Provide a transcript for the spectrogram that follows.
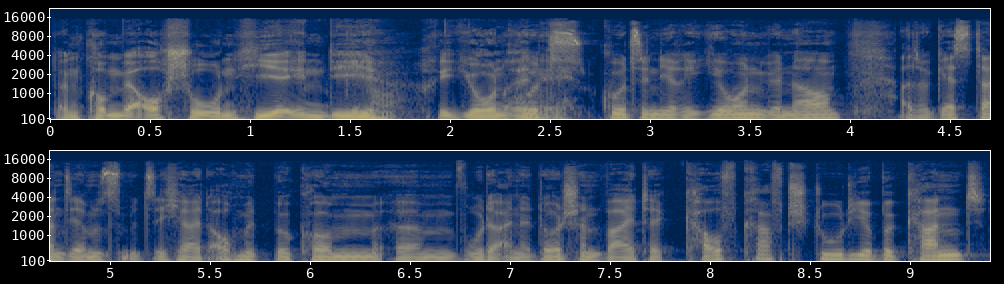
Dann kommen wir auch schon hier in die genau. Region, René. Kurz, kurz, in die Region, genau. Also gestern, Sie haben es mit Sicherheit auch mitbekommen, ähm, wurde eine deutschlandweite Kaufkraftstudie bekannt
